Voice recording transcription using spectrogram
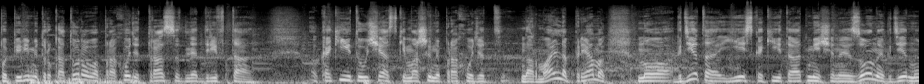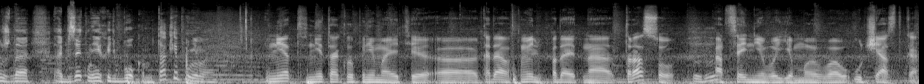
по периметру которого проходит трасса для дрифта, какие-то участки машины проходят нормально, прямо, но где-то есть какие-то отмеченные зоны, где нужно обязательно ехать боком. Так я понимаю? Нет, не так вы понимаете. Э, Когда автомобиль попадает на трассу оцениваемого участка,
